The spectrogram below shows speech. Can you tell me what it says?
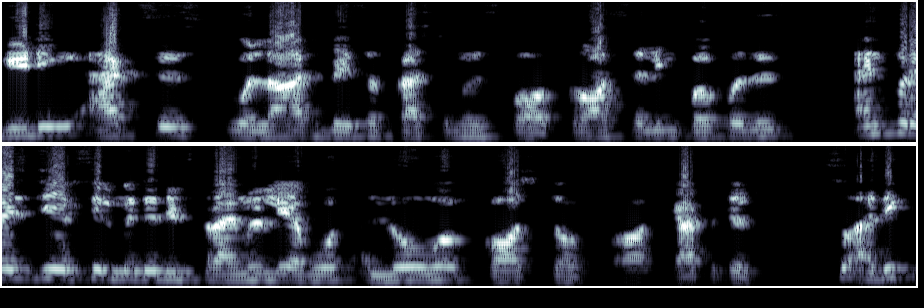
getting access to a large base of customers for cross-selling purposes, and for HDFC Limited, it's primarily about a lower cost of uh, capital. So I think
